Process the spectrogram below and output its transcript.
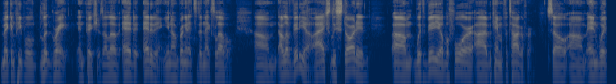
making people look great in pictures. I love edit, editing. You know, bringing it to the next level. Um, I love video. I actually started um, with video before I became a photographer. So, um, and what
